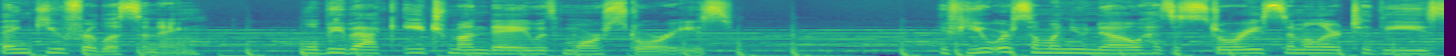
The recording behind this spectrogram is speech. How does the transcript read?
Thank you for listening. We'll be back each Monday with more stories. If you or someone you know has a story similar to these,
